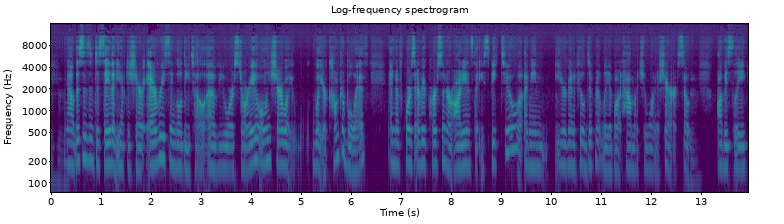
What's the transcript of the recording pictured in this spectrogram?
Mm-hmm. Now, this isn't to say that you have to share every single detail of your story. Only share what what you're comfortable with. And of course, every person or audience that you speak to, I mean, you're going to feel differently about how much you want to share. So, mm-hmm. obviously,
